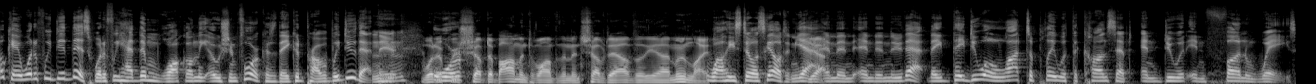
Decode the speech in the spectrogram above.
okay, what if we did this? What if we had them walk on the ocean floor because they could probably do that? They- Mm-hmm. What if or- we shoved a bomb into one of them and shoved it out of the uh, moonlight? while he's still a skeleton. Yeah, Yeah. and then and then do that. They they do a lot to play with the concept and do it in fun ways.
